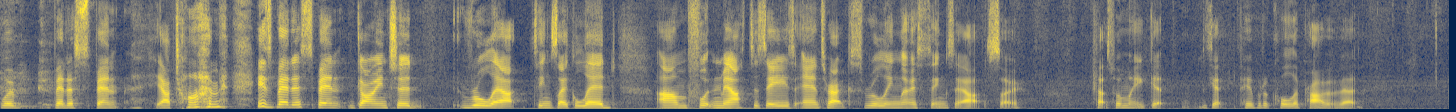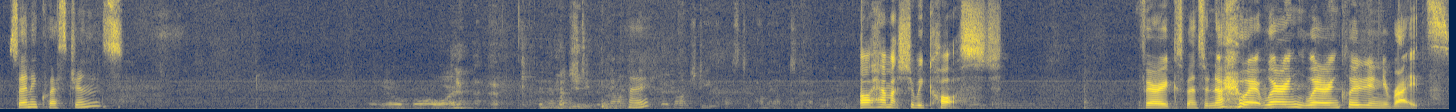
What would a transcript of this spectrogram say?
we're better spent, our time is better spent going to rule out things like lead, um, foot and mouth disease, anthrax, ruling those things out. So that's when we get, get people to call their private vet. So any questions? Oh, how much do we cost? Very expensive. No, we're, we're, in, we're included in your rates.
